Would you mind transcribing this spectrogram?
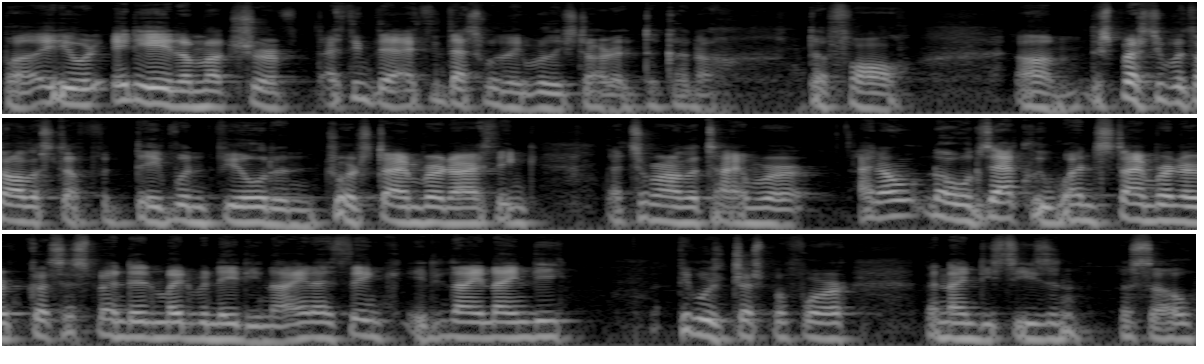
But 88, I'm not sure. If, I think that I think that's when they really started to kind of to fall, um, especially with all the stuff with Dave Winfield and George Steinbrenner. I think that's around the time where I don't know exactly when Steinbrenner got suspended. It might have been 89, I think, 89, 90. I think it was just before the 90 season or so.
